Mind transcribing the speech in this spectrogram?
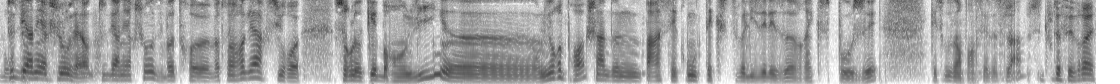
Bon, toute c'est- dernière chose, alors toute dernière chose, votre votre regard sur sur le quai Branly, euh, on lui reproche hein, de ne pas assez contextualiser les œuvres exposées. Qu'est-ce que vous en pensez de cela? C'est tout à fait vrai.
